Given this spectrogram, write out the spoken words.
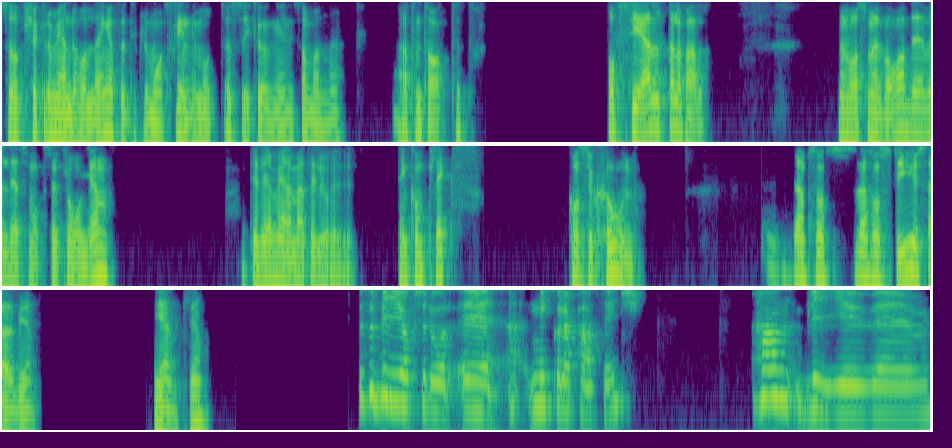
så försöker de ju ändå hålla en ganska diplomatisk linje mot Österrike-Ungern i samband med attentatet. Officiellt i alla fall. Men vad som är vad, det är väl det som också är frågan. Det är det jag menar med att det är en komplex konstruktion. Den som, den som styr Serbien egentligen. Och så blir ju också då eh, Nikola Pasic. Han blir ju eh,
